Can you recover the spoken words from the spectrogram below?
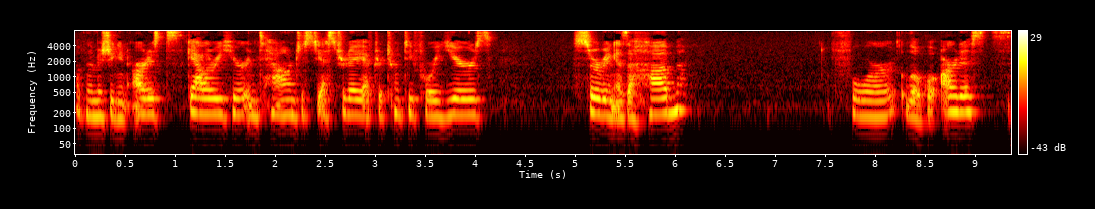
of the Michigan Artists Gallery here in town just yesterday after 24 years, serving as a hub for local artists.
